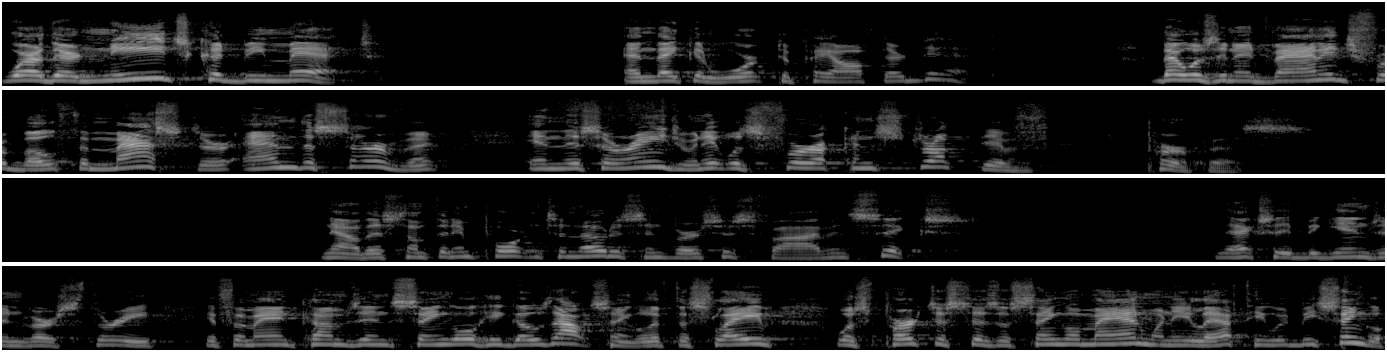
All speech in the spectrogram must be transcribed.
where their needs could be met and they could work to pay off their debt. There was an advantage for both the master and the servant in this arrangement. It was for a constructive purpose. Now, there's something important to notice in verses 5 and 6. Actually, it begins in verse 3. If a man comes in single, he goes out single. If the slave was purchased as a single man when he left, he would be single.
